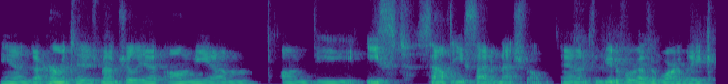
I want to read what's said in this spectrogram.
And uh, Hermitage, Mount Juliet on the um, on the east southeast side of Nashville, and it's a beautiful reservoir lake.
